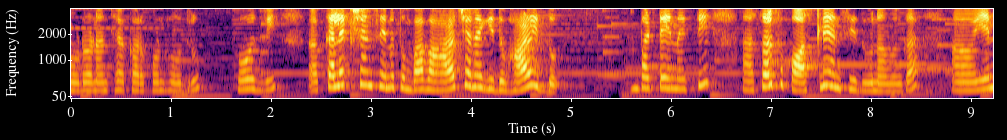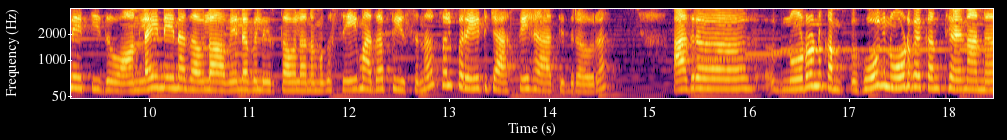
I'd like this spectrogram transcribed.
ನೋಡೋಣ ಅಂತ ಹೇಳಿ ಕರ್ಕೊಂಡು ಹೋದರು. ಹೋದ್ವಿ. ಕಲೆಕ್ಷನ್ಸ್ ಏನು ತುಂಬ ಭಾಳ ಚೆನ್ನಾಗಿದ್ದು ಭಾಳ ಇದ್ದು ಬಟ್ ಏನೈತಿ ಸ್ವಲ್ಪ ಕಾಸ್ಟ್ಲಿ ಅನಿಸಿದ್ವು ನಮಗೆ. ಏನೈತಿ ಇದು ಆನ್ಲೈನ್ ಏನದಾವಲ್ಲ ಅವೈಲಬಲ್ ಇರ್ತಾವಲ್ಲ, ನಮಗೆ ಸೇಮ್ ಅದ ಪೀಸನ್ನ ಸ್ವಲ್ಪ ರೇಟ್ ಜಾಸ್ತಿ ಹೇಳತ್ತಿದ್ರು ಅವ್ರು. ಆದ್ರೆ ನೋಡೋಣ ಕಂಪ್ ಹೋಗಿ ನೋಡ್ಬೇಕಂತ ಹೇಳಿ ನಾನು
